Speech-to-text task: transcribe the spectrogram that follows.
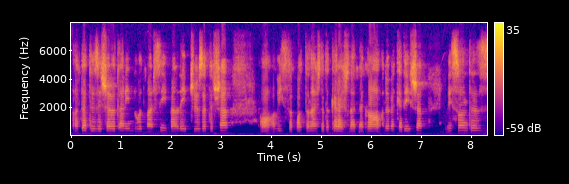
A tetőzés előtt elindult már szépen lépcsőzetesen a, a visszapattanás, tehát a keresletnek a, a növekedése. Viszont ez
